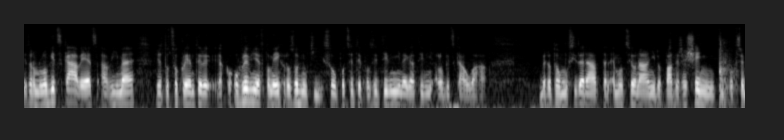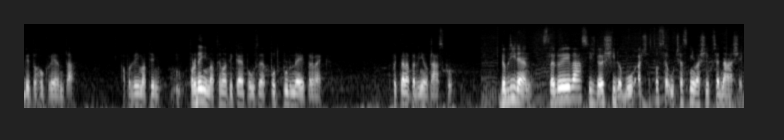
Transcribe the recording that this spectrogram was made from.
Je to logická věc a víme, že to, co klienty jako ovlivňuje v tom jejich rozhodnutí, jsou pocity pozitivní, negativní a logická úvaha. Vy do toho musíte dát ten emocionální dopad řešení potřeby toho klienta. A prodejní matematika je pouze podpůrný prvek. Pojďme na první otázku. Dobrý den, sleduji vás již delší dobu a často se účastní vašich přednášek.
